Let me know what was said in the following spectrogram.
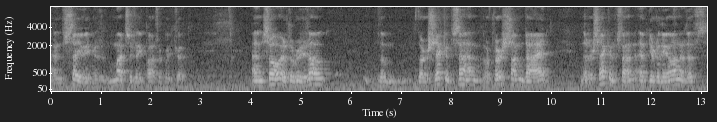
and saving as much as they possibly could. And so as a result, the, their second son, their first son died, their second son, Edgar Leonidas,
